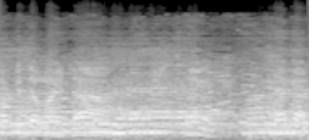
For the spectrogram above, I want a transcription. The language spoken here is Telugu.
పంపిద్దామా ఇట అక్కడ అక్కడ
